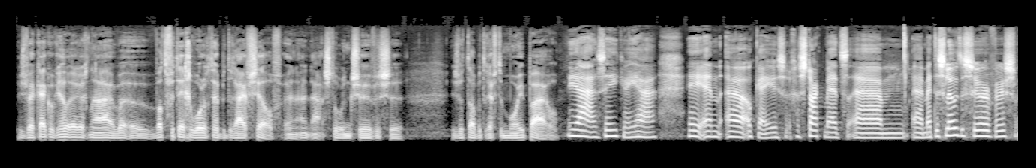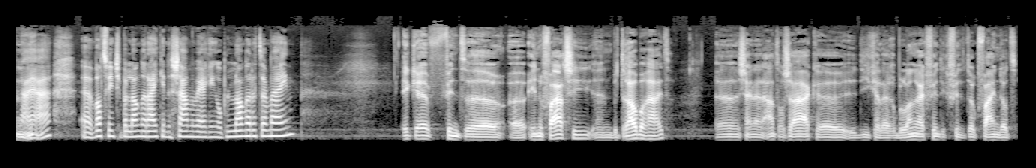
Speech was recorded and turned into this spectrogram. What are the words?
Dus wij kijken ook heel erg naar wat vertegenwoordigt het bedrijf zelf. En, en nou, storingservice is wat dat betreft een mooie parel. Ja, zeker. Ja. Hey, en eh, oké, dus gestart met, ehm, eh, met de sloten servers. Nou Mhm. ja, eh, wat vind je belangrijk in de samenwerking op langere termijn? Ik vind innovatie en betrouwbaarheid zijn een aantal zaken die ik heel erg belangrijk vind. Ik vind het ook fijn dat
